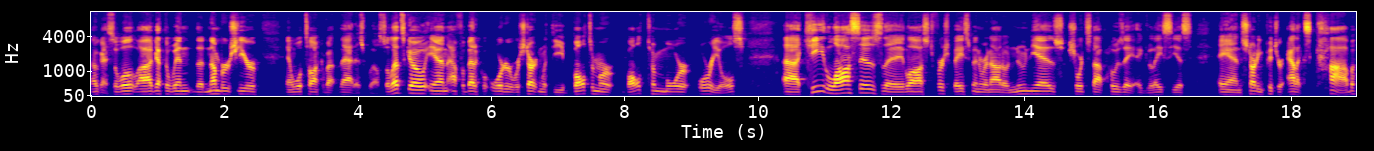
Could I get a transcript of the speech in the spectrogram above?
okay. So we'll. I've got the win the numbers here, and we'll talk about that as well. So let's go in alphabetical order. We're starting with the Baltimore Baltimore Orioles. Uh, key losses they lost first baseman Renato Nunez, shortstop Jose Iglesias, and starting pitcher Alex Cobb.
